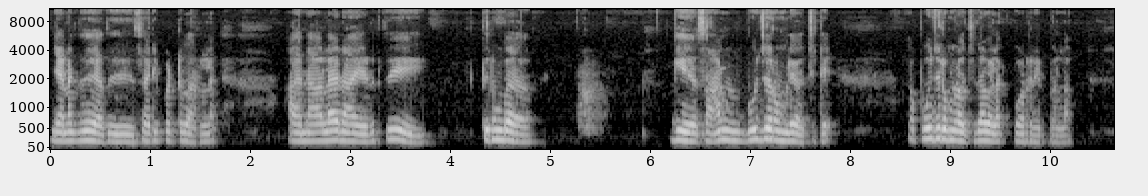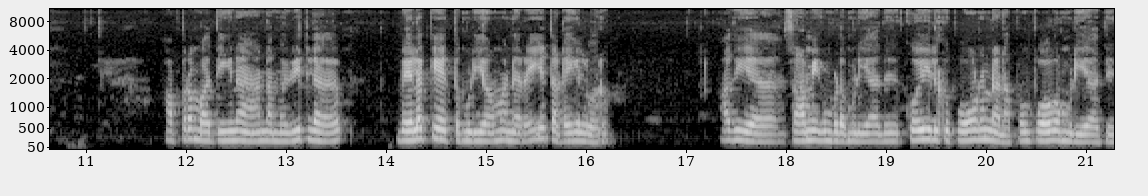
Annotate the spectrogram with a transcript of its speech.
எனக்கு அது சரிப்பட்டு வரல. அதனால் நான் எடுத்து திரும்ப சாமி பூஜை ரூம்லேயே வச்சுட்டேன். பூஜை ரூமில் வச்சு தான் விளக்கு போடுறேன் இப்போல்லாம். அப்புறம் பார்த்திங்கன்னா நம்ம வீட்டில் விளக்கு ஏற்ற முடியாமல் நிறைய தடைகள் வரும். அது சாமி கும்பிட முடியாது. கோயிலுக்கு போகணுன்னு நினப்போம் போக முடியாது.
